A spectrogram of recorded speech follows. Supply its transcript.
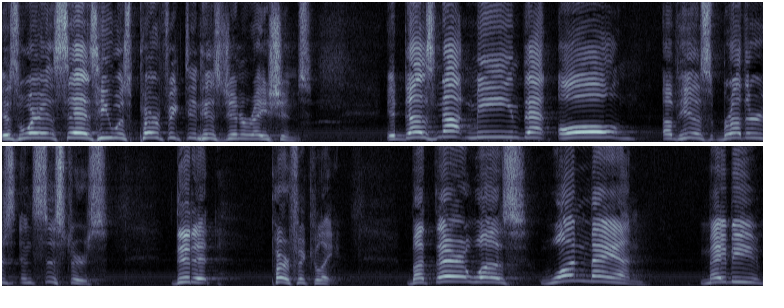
is where it says he was perfect in his generations. It does not mean that all of his brothers and sisters did it perfectly. But there was one man, maybe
